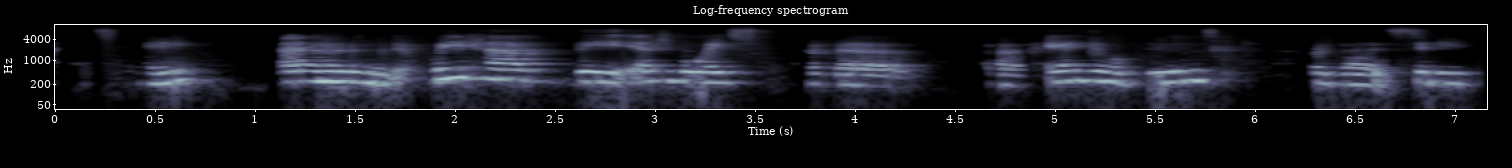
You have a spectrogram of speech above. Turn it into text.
Finance Committee. Um, we have the invoice for the uh, annual dues for the city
